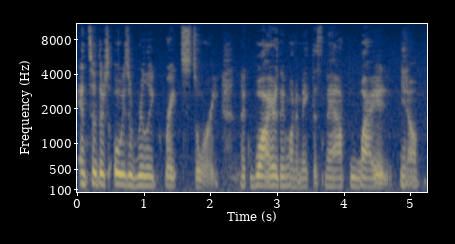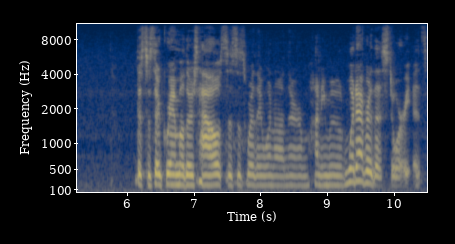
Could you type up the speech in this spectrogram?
And so there's always a really great story. Like, why are they want to make this map? Why, you know, this is their grandmother's house. This is where they went on their honeymoon. Whatever the story is.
